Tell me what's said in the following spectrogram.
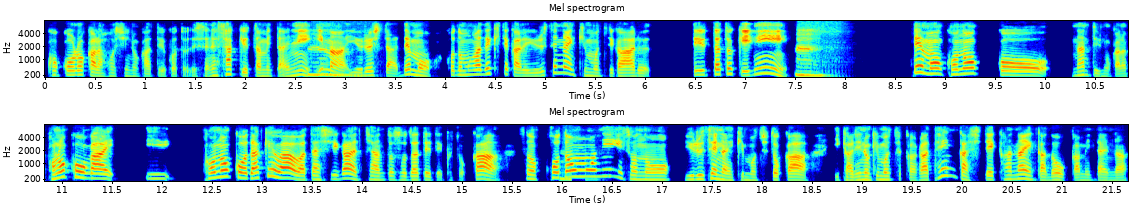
心から欲しいのかということですよね。さっき言ったみたいにう、ん今許した。でも、子供ができてから許せない気持ちがあるって言ったときに、うん。でも、この子、なんていうのかな、この子がい、この子だけは私がちゃんと育てていくとか、その子供にその許せない気持ちとか、怒りの気持ちとかが転嫁していかないかどうかみたいな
